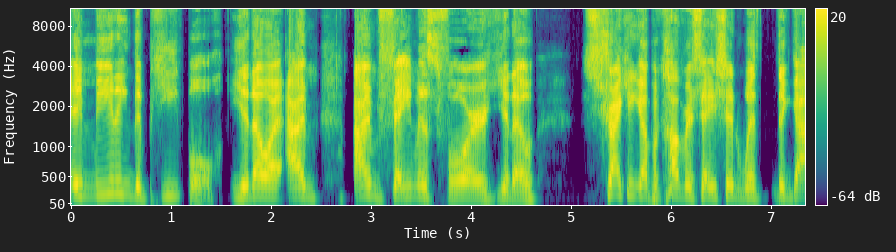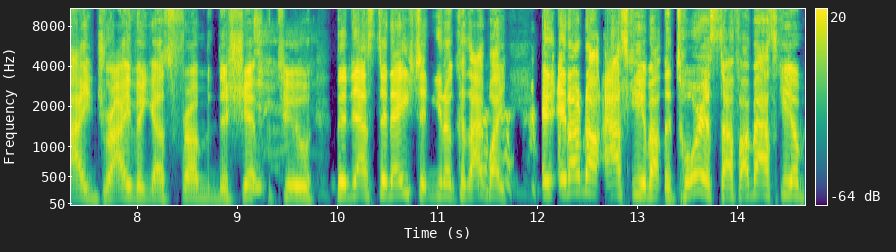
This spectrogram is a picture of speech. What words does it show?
and meeting the people. You know, I, I'm I'm famous for, you know, striking up a conversation with the guy driving us from the ship to the destination, you know, because I'm like, and, and, I'm not asking about the tourist stuff. I'm asking him,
